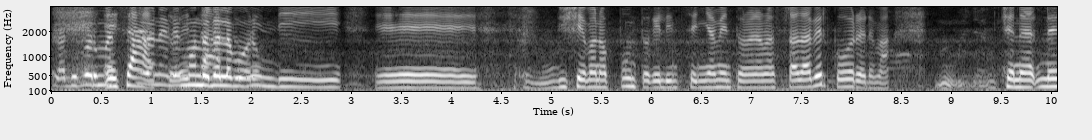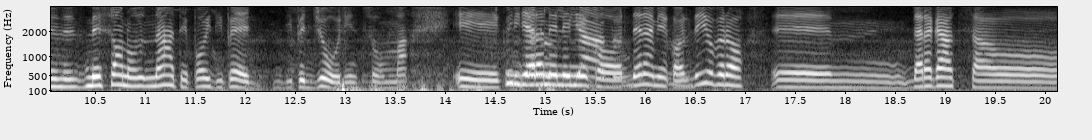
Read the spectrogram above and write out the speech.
La deformazione esatto, del mondo esatto, del lavoro. Quindi eh, dicevano appunto che l'insegnamento non è una strada da percorrere, ma ne, ne, ne, sono nate poi di, pe, di peggiori, insomma. E quindi, quindi era nelle mie corde, nelle mie corde. Io però ehm, da ragazza ho,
